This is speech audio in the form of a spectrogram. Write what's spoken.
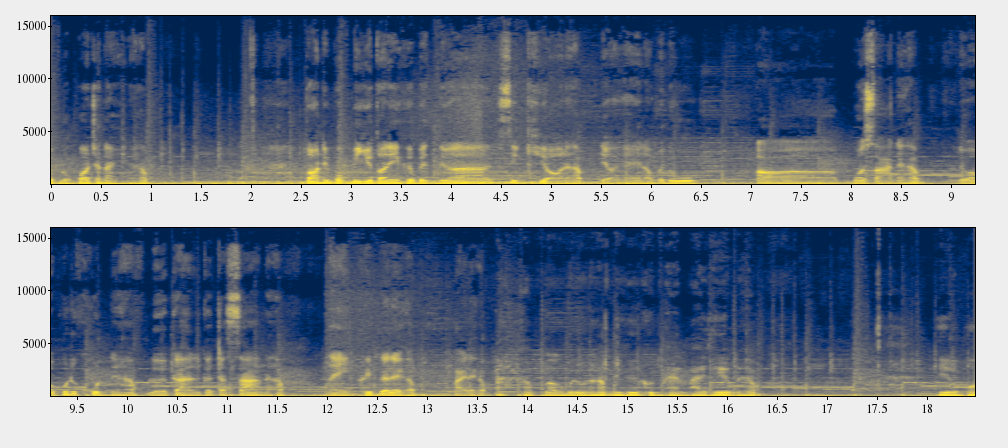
พหลวงพ่อชะไหนนะครับ ตอนที่ผมมีอยู่ตอนนี้คือเป็นเนื้อสีเขียวนะครับ เดี๋ยวยังไงเราไปดูมวลสารนะครับ รือว่าพุทธคุณนะครับ หรือการกระจัดสร้างนะครับ ในคลิปได้เลยครับ ไปเลยครับครับเรามาดูนะครับนี่คือคุณแผนพายเทพนะครับที่หลวงพ่อ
